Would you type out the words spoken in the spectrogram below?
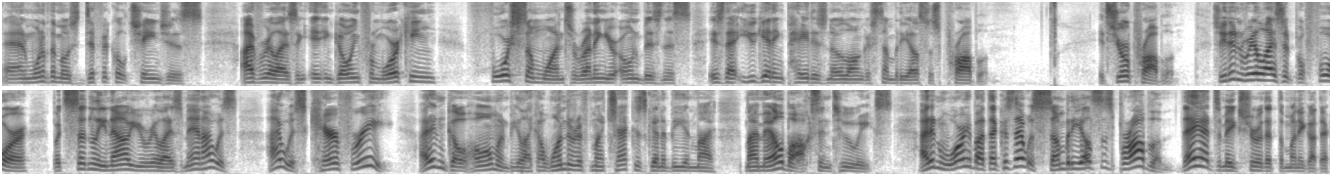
And one of the most difficult changes I've realized in, in going from working for someone to running your own business is that you getting paid is no longer somebody else's problem. It's your problem. So you didn't realize it before, but suddenly now you realize, man, I was I was carefree. I didn't go home and be like, I wonder if my check is going to be in my, my mailbox in two weeks. I didn't worry about that because that was somebody else's problem. They had to make sure that the money got there.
